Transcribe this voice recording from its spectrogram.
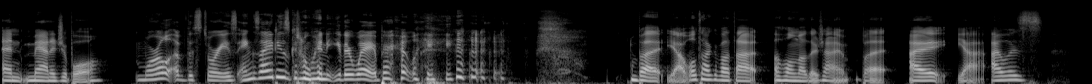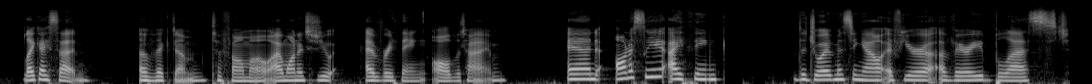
and manageable. Moral of the story is anxiety is going to win either way, apparently. But yeah, we'll talk about that a whole nother time. But I, yeah, I was, like I said, a victim to FOMO. I wanted to do everything all the time. And honestly, I think the joy of missing out, if you're a very blessed,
